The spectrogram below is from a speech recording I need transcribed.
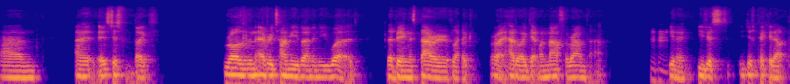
um, and it, it's just like rather than every time you learn a new word there being this barrier of like all right how do i get my mouth around that? Mhm. you know you just you just pick it up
